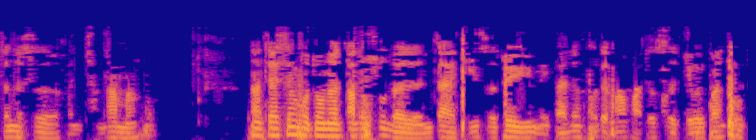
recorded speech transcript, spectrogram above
真的是很强大吗？那在生活中呢，大多数的人在平时对于美白润肤的方法都是极为关注的。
